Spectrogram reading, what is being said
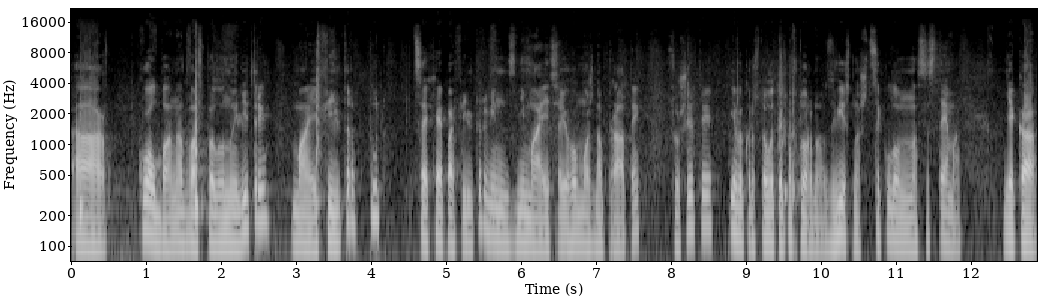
А, колба на 2,5 літри має фільтр тут. Це HEPA-фільтр, він знімається, його можна прати, сушити і використовувати повторно. Звісно ж, циклонна система, яка,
